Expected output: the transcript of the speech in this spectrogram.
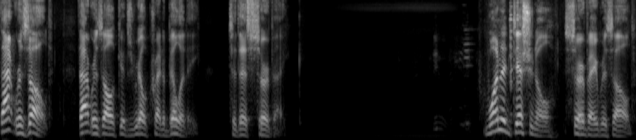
That result, that result gives real credibility to this survey. One additional survey result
